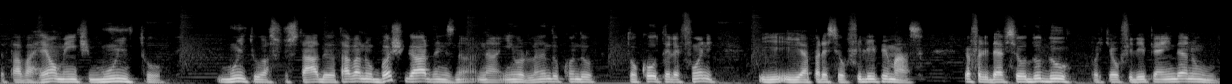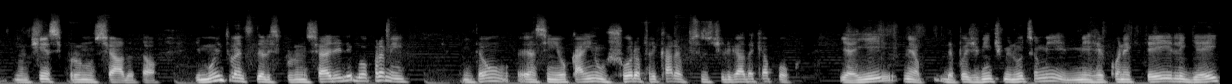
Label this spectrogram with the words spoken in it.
eu estava realmente muito muito assustado. Eu estava no Busch Gardens na, na, em Orlando quando tocou o telefone e, e apareceu Felipe Massa eu falei deve ser o Dudu porque o Felipe ainda não não tinha se pronunciado e tal e muito antes dele se pronunciar ele ligou para mim então, é assim, eu caí num choro, eu falei, cara, eu preciso te ligar daqui a pouco. E aí, meu, depois de 20 minutos eu me, me reconectei, liguei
